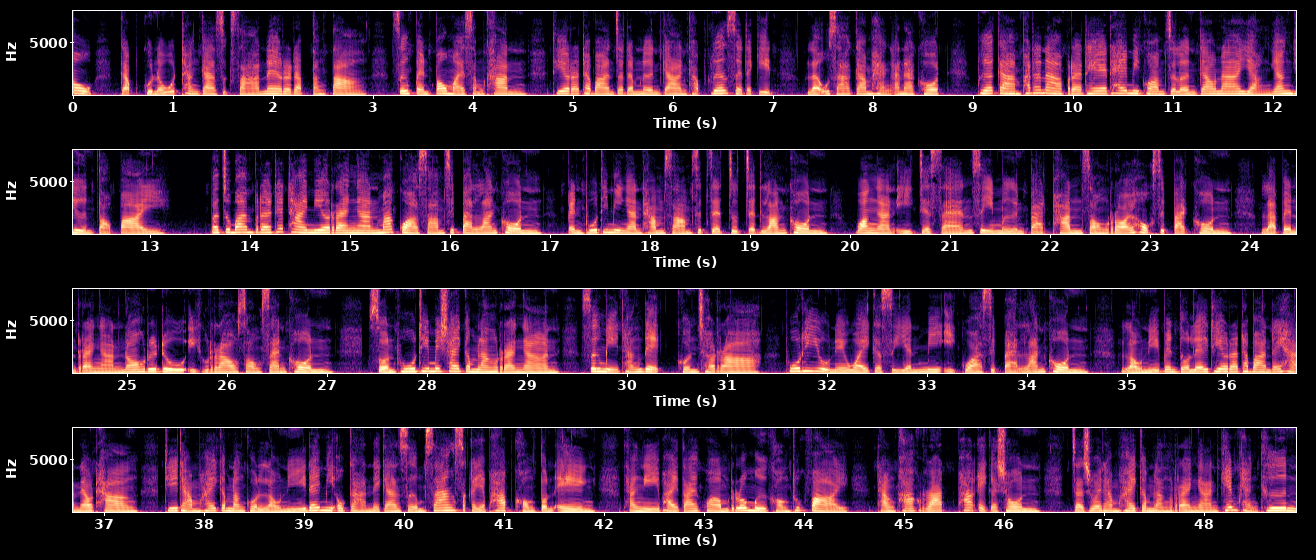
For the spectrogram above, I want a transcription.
กับคุณวุฒิทางการศึกษาในระดับต่างๆ ซึ่งเป็นเป้าหมายสำคัญ ที่รัฐบาลจะดำเนินการขับเคลื่อนเศรษฐกิจ และอุตสาหกรรมแห่งอนาคต เพื่อการพัฒนาประเทศให้มีความเจริญก้าวหน้าอย่างยั่งยืนต่อไป ปัจจุบันประเทศไทยมีแรงงานมากกว่า 38 ล้านคนเป็นผู้ที่มีงานทำ 37.7 ล้านคน ว่างงานอีก 748,268 คน และเป็นแรงงานนอกฤดูอีกราว 200,000 คน ส่วนผู้ที่ไม่ใช่กำลังแรงงาน ซึ่งมีทั้งเด็กคนชรา ผู้ที่อยู่ในวัยเกษียณมีอีกกว่า 18 ล้านคน เหล่านี้เป็นตัวเลขที่รัฐบาลได้หาแนวทาง ที่ทำให้กำลังคนเหล่านี้ได้มีโอกาสในการเสริมสร้างศักยภาพของตนเอง ทั้งนี้ภายใต้ความร่วมมือของทุกฝ่ายทั้งภาครัฐ ภาคเอกชน จะช่วยทำให้กำลังแรงงานเข้มแข็งขึ้น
